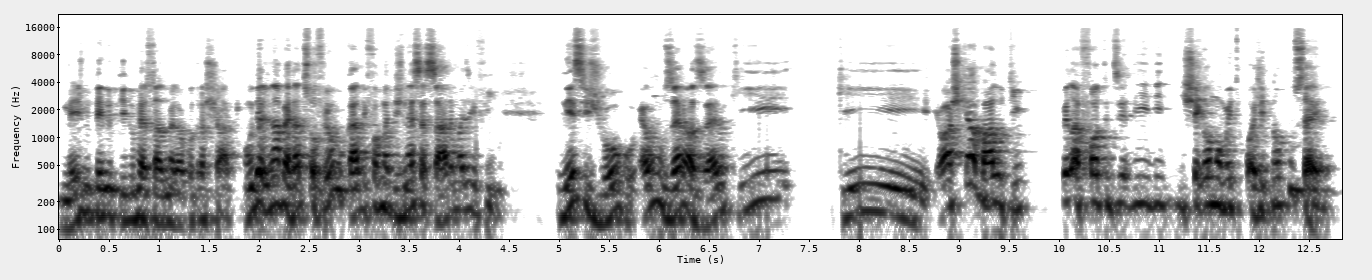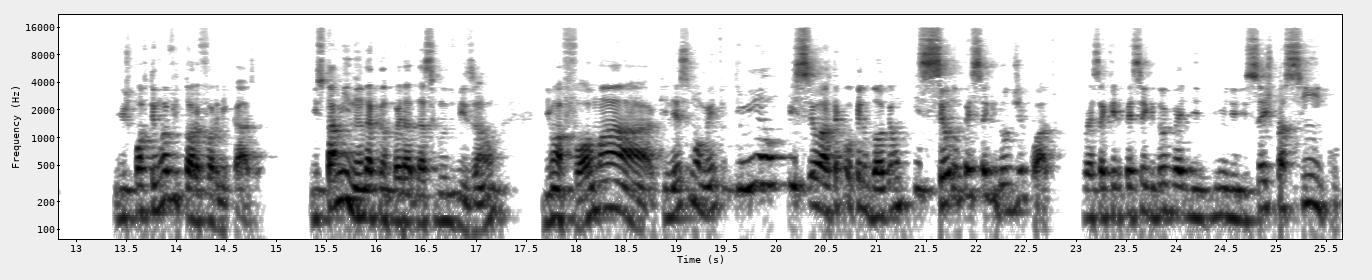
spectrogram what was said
mesmo tendo tido um resultado melhor contra a Chape. Onde ele, na verdade, sofreu um bocado de forma desnecessária, mas enfim. Nesse jogo, é um 0 a 0 que que eu acho que abala o time pela falta de, de, de chegar um momento que a gente não consegue. E o Sport tem uma vitória fora de casa. Isso está minando a campanha da, da, segunda divisão de uma forma que, nesse momento, o time é um pseudo, até coloquei no blog, é um pseudo perseguidor do G4. Que vai ser aquele perseguidor que vai diminuir de 6 para 5,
